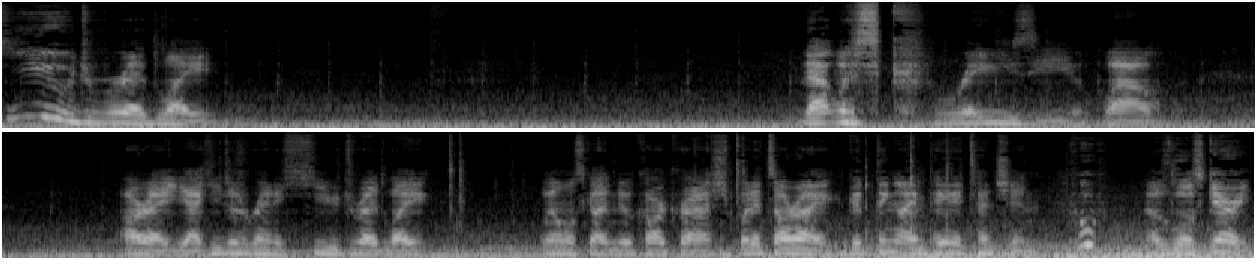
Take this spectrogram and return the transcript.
huge red light. That was crazy. Wow. All right, yeah, he just ran a huge red light. We almost got into a car crash, but it's all right. Good thing I'm paying attention. Whew, that was a little scary.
